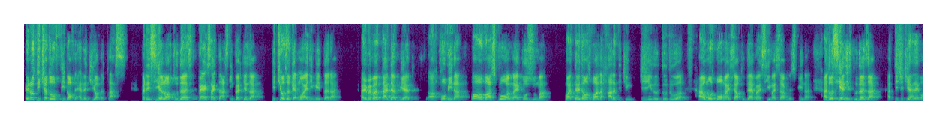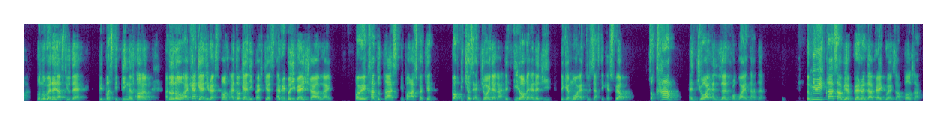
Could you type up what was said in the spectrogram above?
You know, teachers don't feed off the energy of the class. But they see a lot of students very excited asking questions, uh, teachers also get more animated. Uh. I remember a time that we had uh, COVID, uh, all of us go online, go Zoom. Uh. Well, I tell you, that was one of the hardest teaching, teaching to, to do. Uh. I almost bore myself to death when I see myself in the screen. Uh. I don't see any students. Uh. I teach, teach, I oh, don't know whether they're still there. People sleeping not. I don't know. I can't get any response. I don't get any questions. Everybody very shy online. But when you come to class, people ask questions. Well, teachers enjoy that. Uh. They feed all the energy. They get more enthusiastic as well. So come, enjoy, and learn from one another. The midweek class, uh, we have brethren that are very good examples. Uh.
